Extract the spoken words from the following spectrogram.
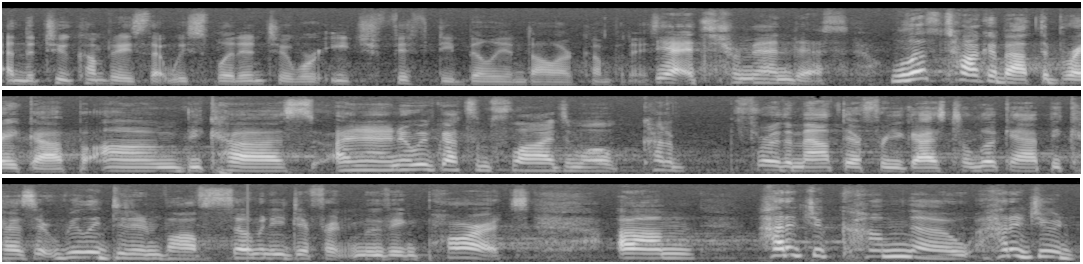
and the two companies that we split into were each $50 billion companies. Yeah, it's tremendous. Well, let's talk about the breakup um, because I know we've got some slides and we'll kind of throw them out there for you guys to look at because it really did involve so many different moving parts. Um, how did you come, though? How did you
